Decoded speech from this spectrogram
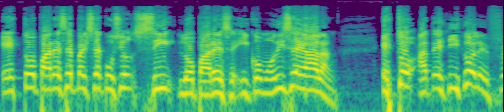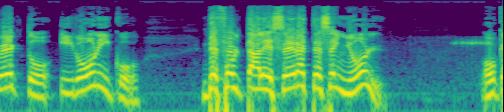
esto parece persecución, sí lo parece. Y como dice Alan, esto ha tenido el efecto irónico de fortalecer a este señor. ¿Ok?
